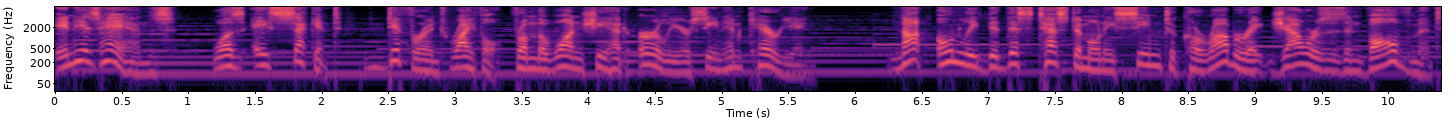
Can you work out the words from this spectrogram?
In his hands was a second, different rifle from the one she had earlier seen him carrying. Not only did this testimony seem to corroborate Jowers' involvement,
